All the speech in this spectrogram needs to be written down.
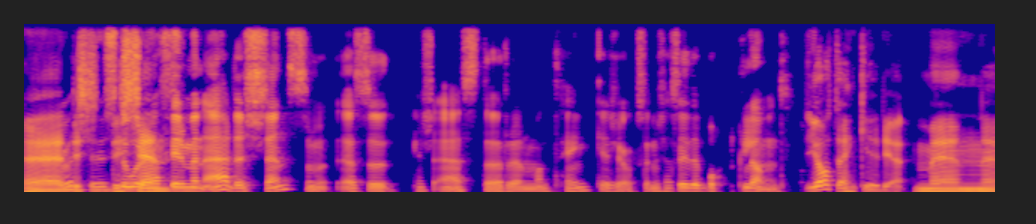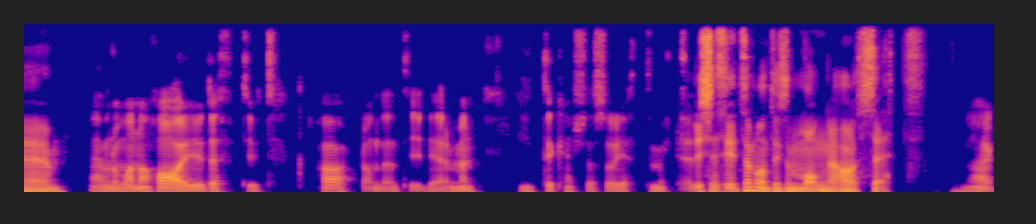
Eh, Jag det, vet inte hur det stor den här känns... filmen är. Den känns som, alltså, kanske är större än man tänker sig också. Den känns lite bortglömd. Jag tänker det, men... Eh, Även om man har ju definitivt hört om den tidigare, men inte kanske så jättemycket. det känns inte som någonting som många har sett. Nej.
